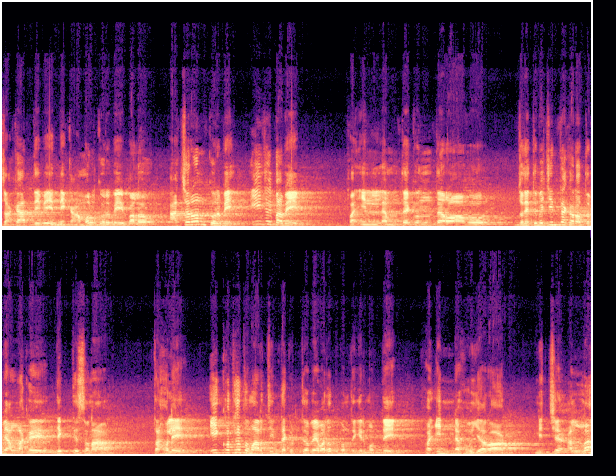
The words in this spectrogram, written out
জাকাত দেবে, নেক আমল করবে, ভালো আচরণ করবে, এই যেভাবে ইনলাম তেকুন তারাহু। যদি তুমি চিন্তা করো তুমি আল্লাহকে দেখতেছো না, তাহলে এই কথা তোমার চিন্তা করতে হবে আবাদত বন্দীগীর মধ্যে। ইন্নাহু ইয়ারাক, নিশ্চয় আল্লাহ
